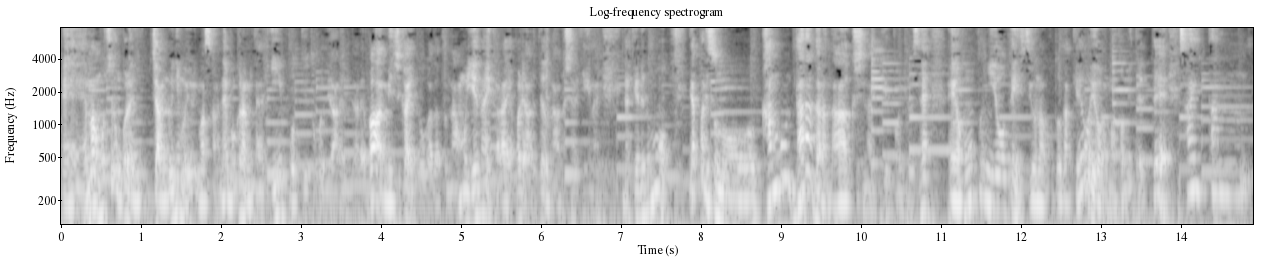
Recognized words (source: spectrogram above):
えー、まあもちろんこれ、ジャンルにもよりますからね、僕らみたいなインフォっていうところでやるんであれば、短い動画だと何も言えないから、やっぱりある程度長くしなきゃいけない。だけれども、やっぱりその、関門だらだら長くしないっていうポイントですね。えー、本当に要点必要なことだけを要はまとめてって、最短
